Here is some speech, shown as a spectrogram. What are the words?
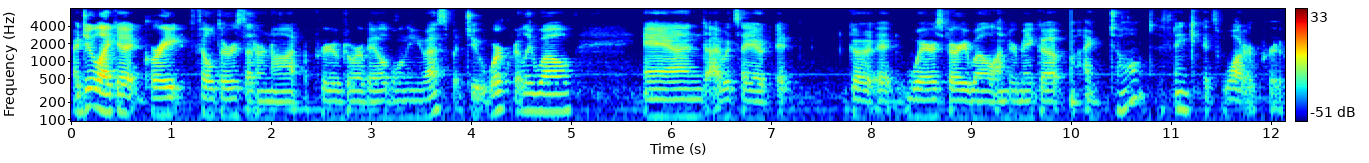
I do like it. Great filters that are not approved or available in the US, but do work really well. And I would say it, it go it wears very well under makeup. I don't think it's waterproof.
